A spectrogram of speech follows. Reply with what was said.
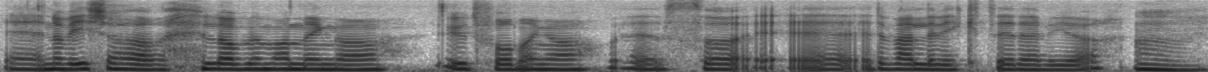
eh, når vi ikke har lav bemanning og utfordringer, eh, så er det veldig viktig det vi gjør. Mm.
